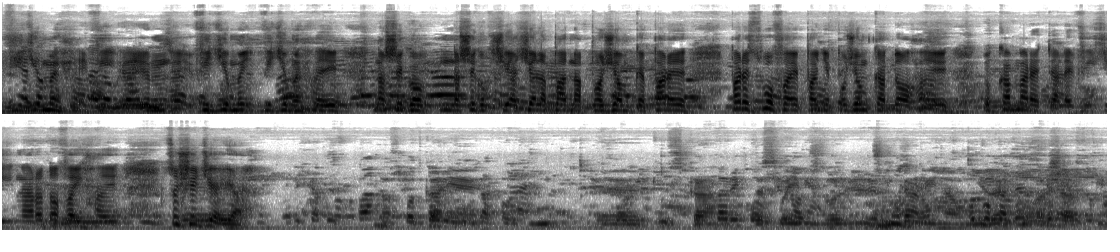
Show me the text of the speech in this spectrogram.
Widzimy, wi, em, widzimy, widzimy e, naszego, naszego przyjaciela, pana Poziomkę. Parę, parę słów, panie Poziomka, do, do kamery telewizji narodowej. Co się dzieje? Na spotkanie Tuska ze swoimi zwolennikami na Uniwersytecie Warszawskim.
